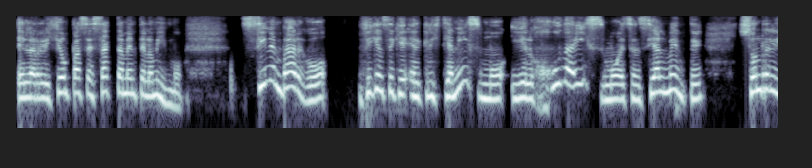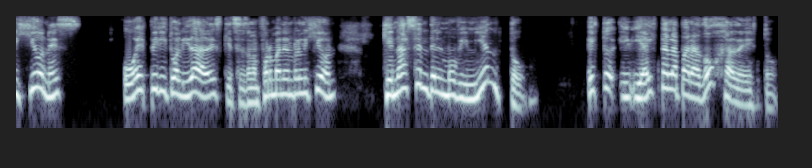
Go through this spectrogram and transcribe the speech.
En la religión pasa exactamente lo mismo. Sin embargo, fíjense que el cristianismo y el judaísmo esencialmente son religiones o espiritualidades que se transforman en religión que nacen del movimiento. Esto, y, y ahí está la paradoja de esto.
